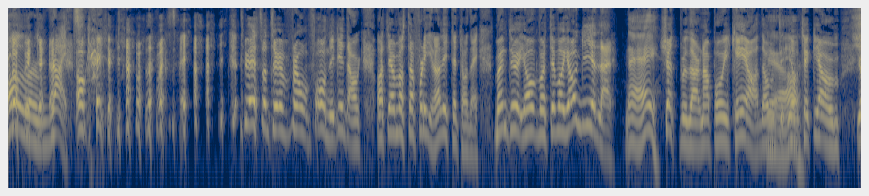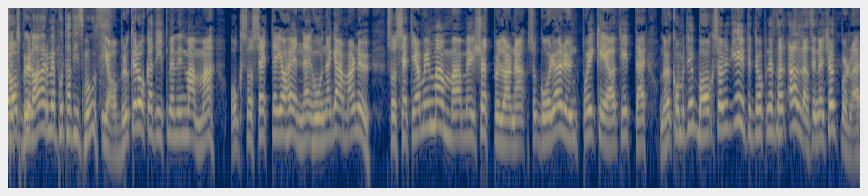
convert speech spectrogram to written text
All right. Okej, Du är så fånig idag att jag måste flira lite till dig. Men du, jag, vet du vad jag gillar? Nej. Köttbullarna på Ikea, de, Ja. de tycker jag om. Jag, bruk, Köttbullar med potatismos. jag brukar åka dit med min mamma och så sätter jag henne, hon är gammal nu, så sätter jag min mamma med köttbullarna så går jag runt på Ikea och tittar och när jag kommer tillbaka så har vi ätit upp nästan alla sina köttbullar.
